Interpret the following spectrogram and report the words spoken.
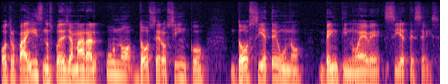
otro país, nos puedes llamar al 1-205-271-2976.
